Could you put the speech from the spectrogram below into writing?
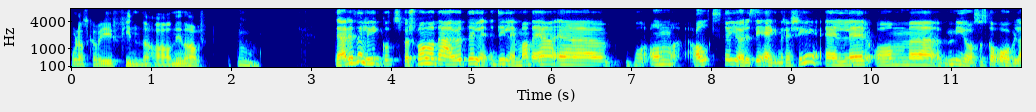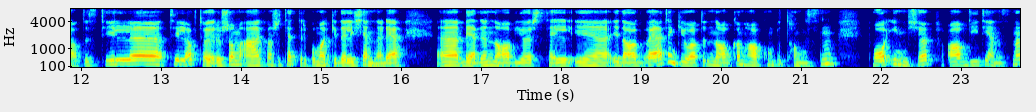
Hvordan skal vi finne A-en i Nav? Mm. Det er et veldig godt spørsmål, og det er jo et dilemma det. Eh, om alt skal gjøres i egen regi, eller om eh, mye også skal overlates til, eh, til, aktører som er kanskje tettere på markedet eller kjenner det bedre enn Nav gjør selv i, i dag. Og jeg tenker jo at Nav kan ha kompetansen på innkjøp av de tjenestene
